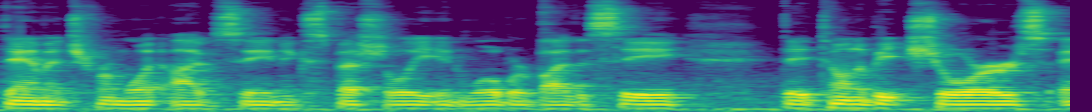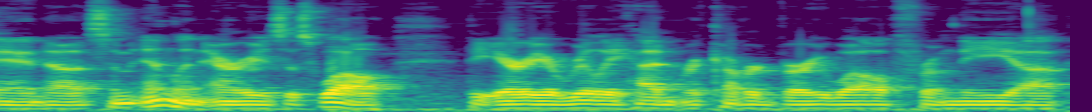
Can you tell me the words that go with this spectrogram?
damage from what I've seen, especially in Wilbur by the Sea, Daytona Beach shores, and uh, some inland areas as well. The area really hadn't recovered very well from the uh,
